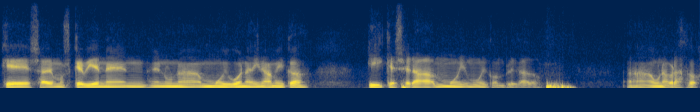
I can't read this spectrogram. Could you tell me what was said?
que sabemos que vienen en una muy buena dinámica y que será muy, muy complicado. Uh, un abrazo.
